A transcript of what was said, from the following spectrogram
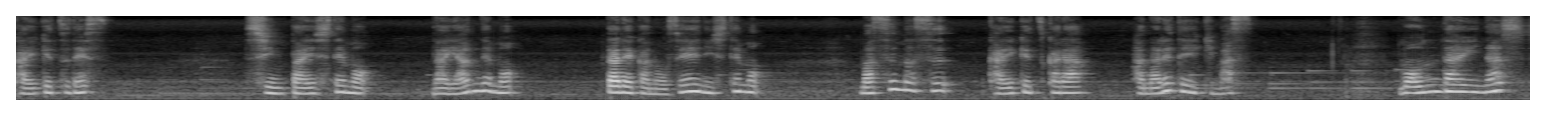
解決です。心配しても悩んでも誰かのせいにしてもますます解決から離れていきます。問題なし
